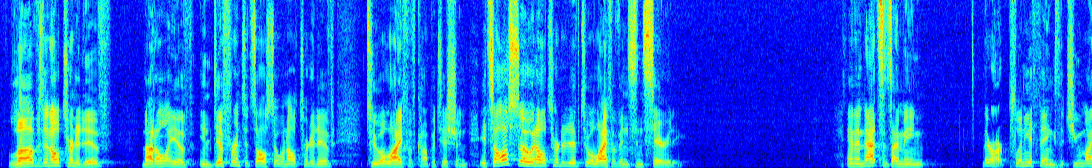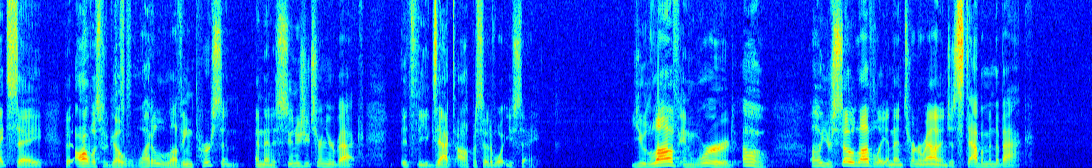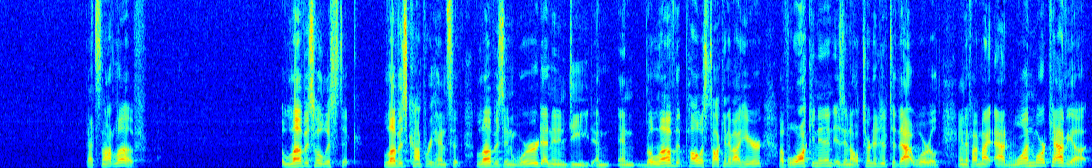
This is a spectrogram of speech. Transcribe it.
Love's an alternative, not only of indifference, it's also an alternative to a life of competition. It's also an alternative to a life of insincerity. And in that sense, I mean, there are plenty of things that you might say that all of us would go, What a loving person. And then as soon as you turn your back, it's the exact opposite of what you say. You love in word, oh, oh, you're so lovely, and then turn around and just stab them in the back. That's not love. Love is holistic. Love is comprehensive. Love is in word and in deed. And, and the love that Paul is talking about here of walking in it is an alternative to that world. And if I might add one more caveat,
